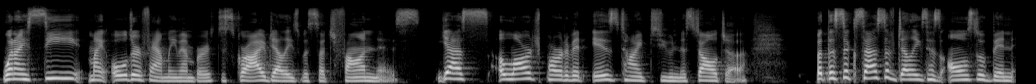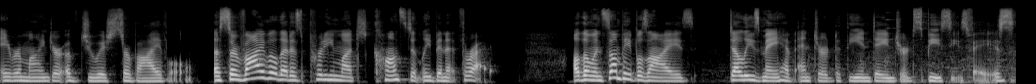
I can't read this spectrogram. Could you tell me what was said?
When I see my older family members describe delis with such fondness, Yes, a large part of it is tied to nostalgia. But the success of delis has also been a reminder of Jewish survival, a survival that has pretty much constantly been at threat. Although, in some people's eyes, delis may have entered the endangered species phase.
